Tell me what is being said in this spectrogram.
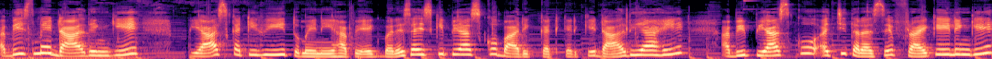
अभी इसमें डाल देंगे प्याज कटी हुई। तो मैंने यहाँ पे एक बड़े साइज़ की प्याज को बारीक कट करके डाल दिया है। अभी प्याज को अच्छी तरह से फ्राई कर लेंगे।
